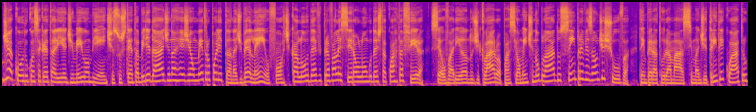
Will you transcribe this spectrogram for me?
De acordo com a Secretaria de Meio Ambiente e Sustentabilidade, na região metropolitana de Belém, o forte calor deve prevalecer ao longo desta quarta-feira. Céu variando de claro a parcialmente nublado, sem previsão de chuva. Temperatura máxima de 34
